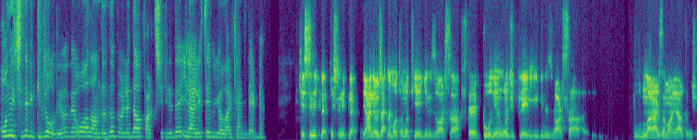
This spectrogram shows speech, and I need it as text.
Onun içinde bir güdü oluyor ve o alanda da böyle daha farklı şekilde de ilerletebiliyorlar kendilerini. Kesinlikle, kesinlikle. Yani özellikle matematiğe ilginiz varsa, işte Boolean Logic ile ilginiz varsa bunlar her zaman yardımcı.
